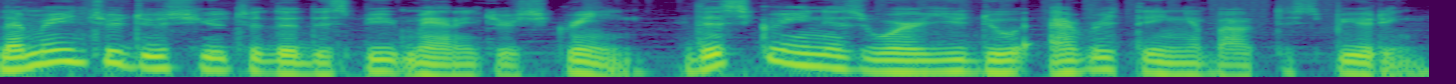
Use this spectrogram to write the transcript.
Let me introduce you to the Dispute Manager screen. This screen is where you do everything about disputing.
